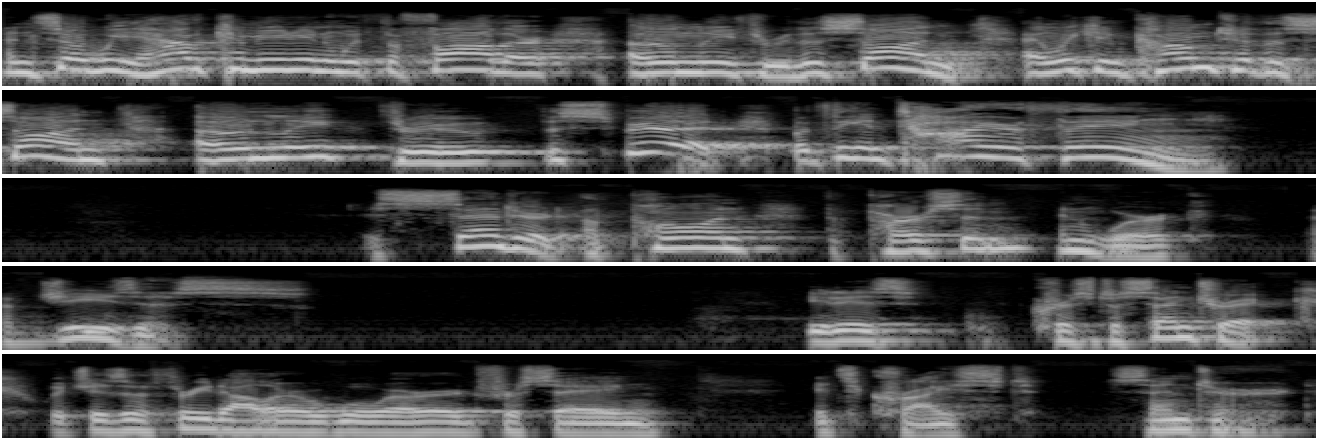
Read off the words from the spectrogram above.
And so we have communion with the Father only through the Son. And we can come to the Son only through the Spirit. But the entire thing is centered upon the person and work of Jesus. It is Christocentric, which is a $3 word for saying it's Christ centered.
